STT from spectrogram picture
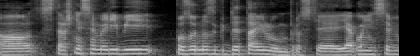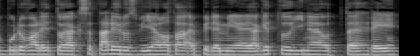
Uh, strašně se mi líbí pozornost k detailům, prostě jak oni si vybudovali to, jak se tady rozvíjela ta epidemie, jak je to jiné od té hry,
